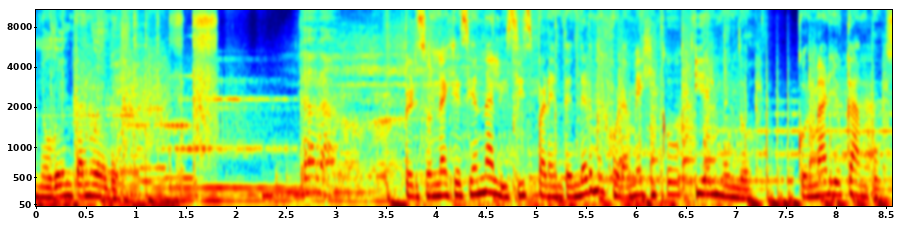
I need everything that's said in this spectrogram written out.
99. Radar. Personajes y análisis para entender mejor a México y el mundo. Con Mario Campos.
